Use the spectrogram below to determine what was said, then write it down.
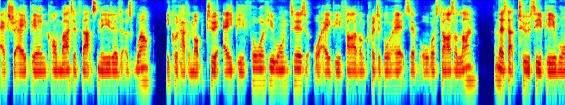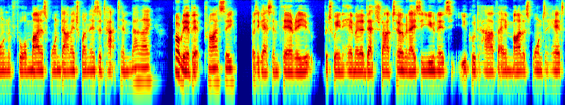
extra AP in combat if that's needed as well. You could have him up to AP4 if you wanted, or AP5 on critical hits if all the stars align. And there's that 2 CP one for minus 1 damage when he's attacked in melee. Probably a bit pricey, but I guess in theory, between him and a Death Shroud Terminator unit, you could have a minus one to hit,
